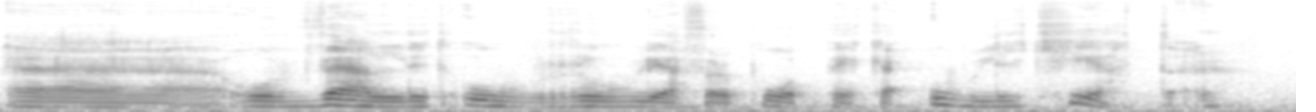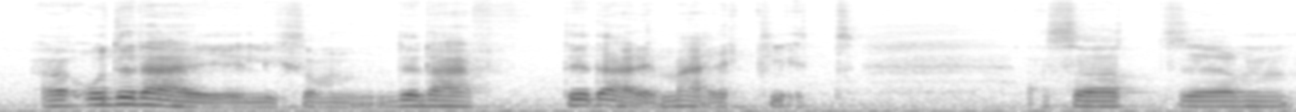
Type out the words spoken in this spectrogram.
Eh, och väldigt oroliga för att påpeka olikheter. Eh, och det där är liksom, det där, det där är märkligt. Alltså att um,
